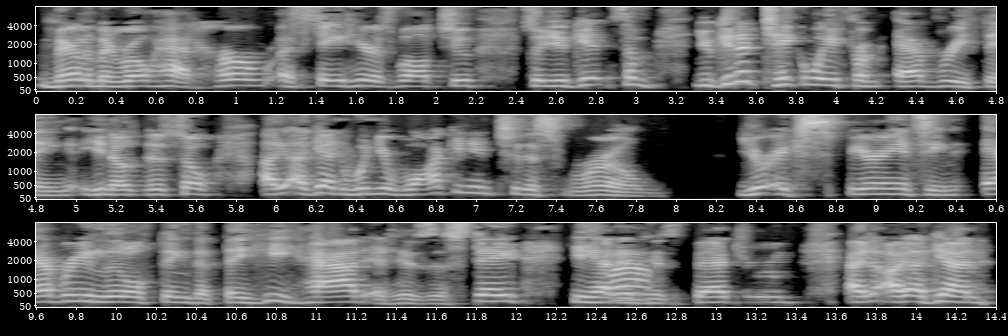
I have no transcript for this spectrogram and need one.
Marilyn Monroe had her estate here as well too. So you get some, you get a takeaway from everything. You know, so again, when you're walking into this room, you're experiencing every little thing that they, he had at his estate, he had wow. in his bedroom. And I, again,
